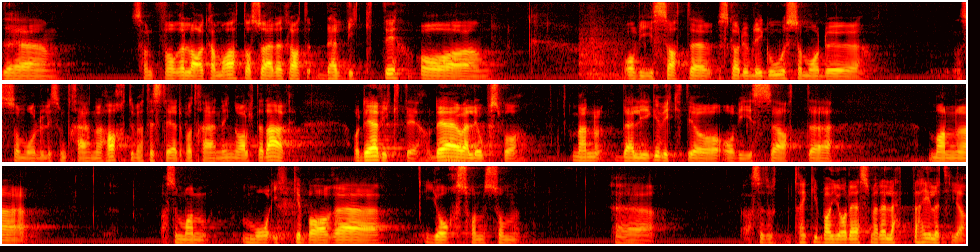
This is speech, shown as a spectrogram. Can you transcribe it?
det, sånn For lagkamerater så er det klart det er viktig å, å vise at eh, skal du bli god, så må du, så må du liksom trene hardt. Du må være til stede på trening og alt det der. Og det er viktig. og Det er jeg veldig obs på. Men det er like viktig å, å vise at uh, man uh, Altså, man må ikke bare gjøre sånn som uh, altså, Du trenger ikke bare gjøre det som er det lette hele tida.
